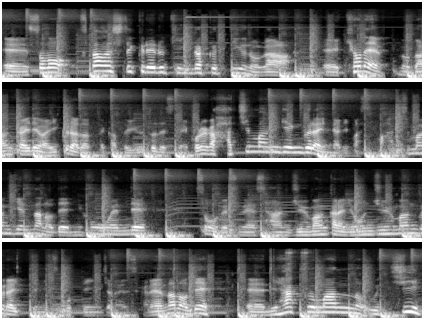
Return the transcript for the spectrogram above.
えー、その負担してくれる金額っていうのが、えー、去年の段階ではいくらだったかというとですね、これが8万元ぐらいになります。まあ、8万元なので、日本円でそうですね、30万から40万ぐらいって見積もっていいんじゃないですかね。なので、えー、200万のうち、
